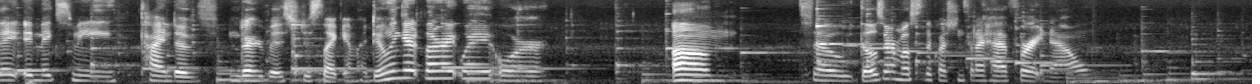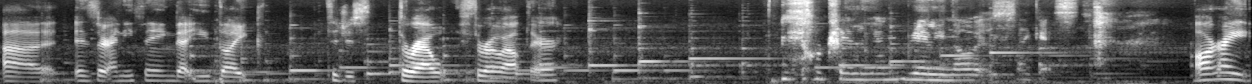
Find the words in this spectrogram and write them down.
they it makes me kind of nervous. Just like, am I doing it the right way or? Um, so those are most of the questions that I have for right now. Uh, is there anything that you'd like to just throw out throw out there? Not really. I'm really nervous, I guess. All right.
